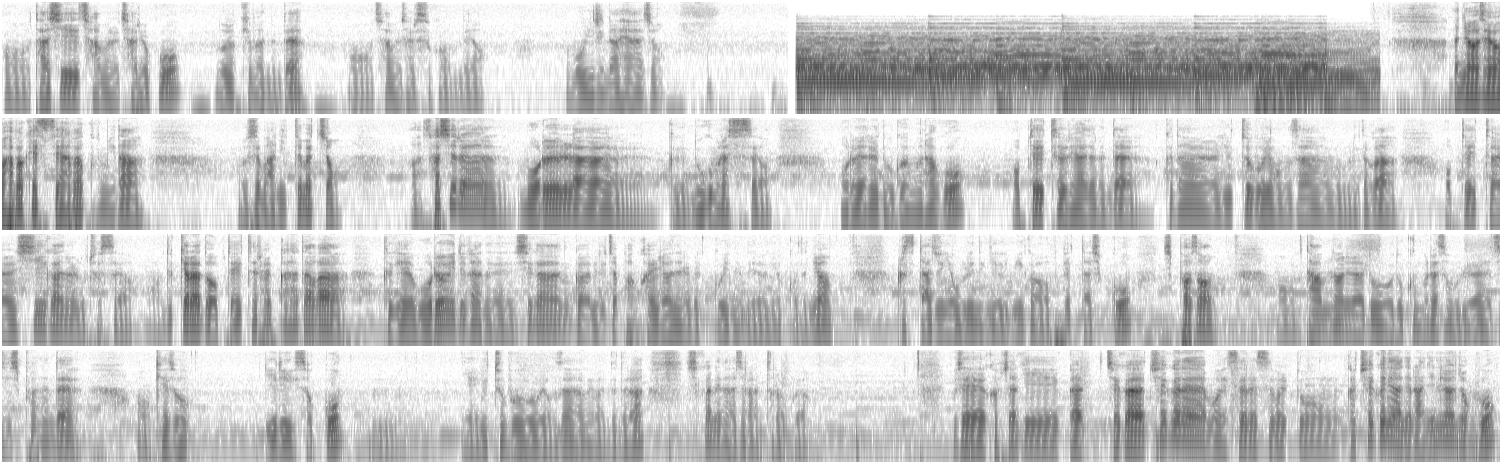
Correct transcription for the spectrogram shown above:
어, 다시 잠을 자려고 노력해 봤는데 어, 잠을 잘 수가 없네요. 뭐 일이나 해야죠. 안녕하세요. 하바캐스트의 하바쿠입니다. 요새 많이 뜸했죠. 아, 사실은 월요일 날 그 녹음을 했었어요. 월요일에 녹음을 하고 업데이트를 해야 되는데 그날 유튜브 영상을 올리다가 업데이트할 시간을 놓쳤어요. 어, 늦게라도 업데이트를 할까 하다가 그게 월요일이라는 시간과 밀접한 관련을 맺고 있는 내용이었거든요. 그래서 나중에 올리는 게 의미가 없겠다 싶고 싶어서 어, 다음 날이라도 녹음을 해서 올려야지 싶었는데 어, 계속 일이 있었고 음, 예, 유튜브 영상을 만드느라 시간이 나질 않더라고요. 요새 갑자기 그러니까 제가 최근에 뭐 SNS 활동 그러니까 최근이 아니라 한 1년 정도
